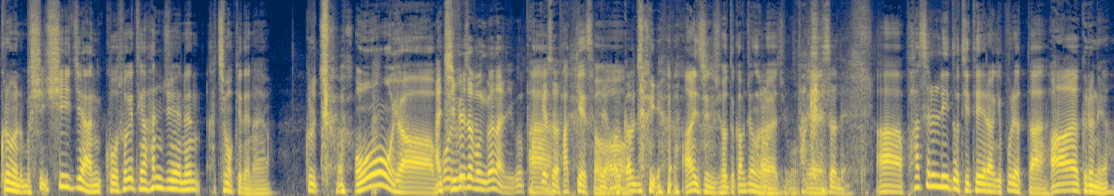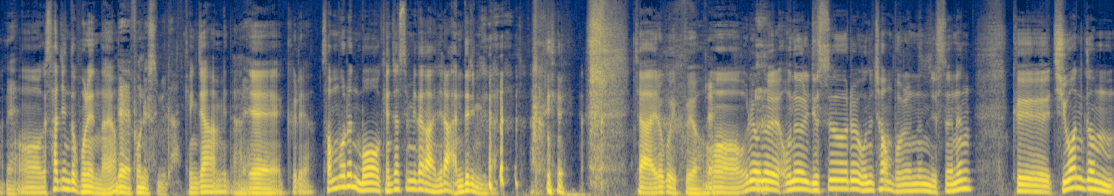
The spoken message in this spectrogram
그러면 뭐 쉬, 쉬지 않고 소개팅 한 주에는 같이 먹게 되나요? 그렇죠. 오, 야. 아, 뭘- 집에서 먹은 건 아니고 밖에서. 아, 밖에서. 네, 어, 깜짝이야. 아니, 지금 저도 깜짝 놀라가지고. 어, 밖에서 예. 네. 아, 파슬리도 디테일하게 뿌렸다. 아, 그러네요. 네. 어, 사진도 보냈나요? 네, 보냈습니다. 굉장합니다. 네. 예, 그래요. 선물은 뭐 괜찮습니다가 아니라 안 드립니다. 예. 자, 이러고 있고요. 네. 어, 우리 오늘, 오늘 뉴스를 오늘 처음 보는 뉴스는 그 지원금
